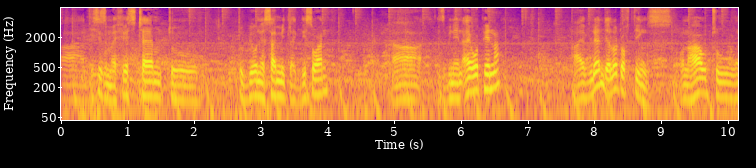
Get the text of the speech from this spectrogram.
Uh, this is my first time to, to be on a summit like this one. Uh, it's been an eye opener. I've learned a lot of things on how to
